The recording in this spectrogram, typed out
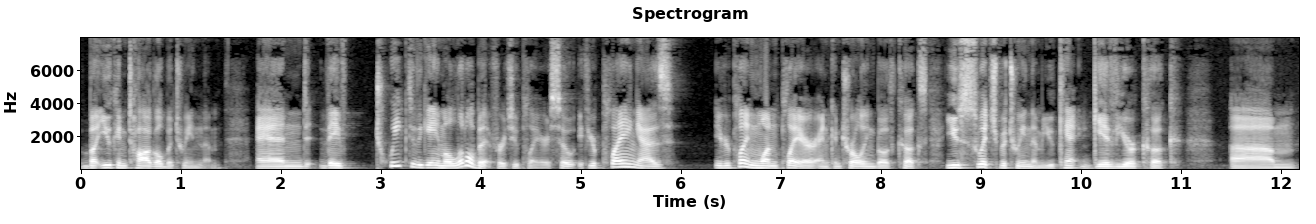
but you can toggle between them. And they've tweaked the game a little bit for two players. So if you're playing as if you're playing one player and controlling both cooks, you switch between them. You can't give your cook, um,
